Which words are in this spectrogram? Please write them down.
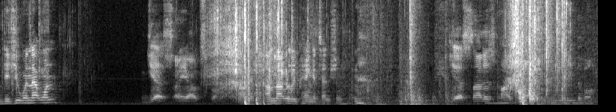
Did you win that one? Yes, I outspun. Alright, I'm not really paying attention. Yes, that is my fault. You need the bucket.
